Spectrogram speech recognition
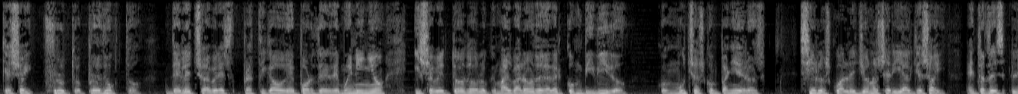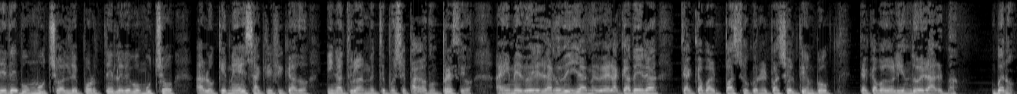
que soy fruto, producto del hecho de haber practicado deporte desde muy niño y sobre todo lo que más valoro de haber convivido con muchos compañeros sin los cuales yo no sería el que soy. Entonces le debo mucho al deporte, le debo mucho a lo que me he sacrificado y naturalmente pues he pagado un precio. A mí me duele la rodilla, me duele la cadera, te acaba el paso, con el paso del tiempo, te acaba doliendo el alma. Bueno,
